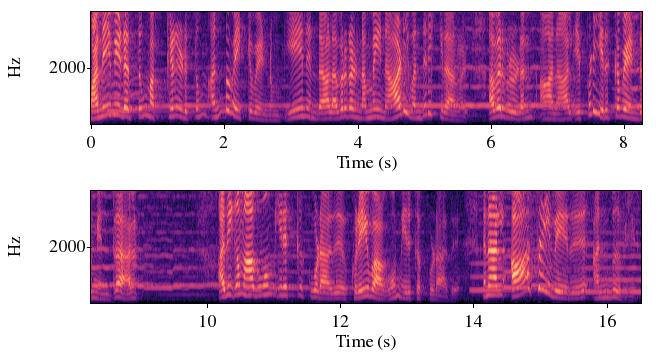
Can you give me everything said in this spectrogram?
மனைவியிடத்தும் மக்களிடத்தும் அன்பு வைக்க வேண்டும். ஏனென்றால் அவர்கள் நம்மை நாடி வந்திருக்கிறார்கள். அவர்களுடன் ஆனால் எப்படி இருக்க வேண்டும் என்றால் அதிகமாகவும் இருக்கக்கூடாது குறைவாகவும் இருக்கக்கூடாது. ஆனால் ஆசை வேறு அன்பு வேறு.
